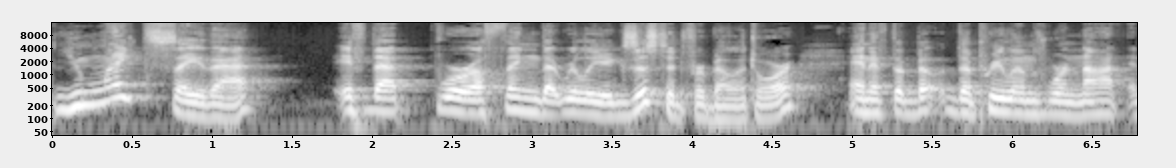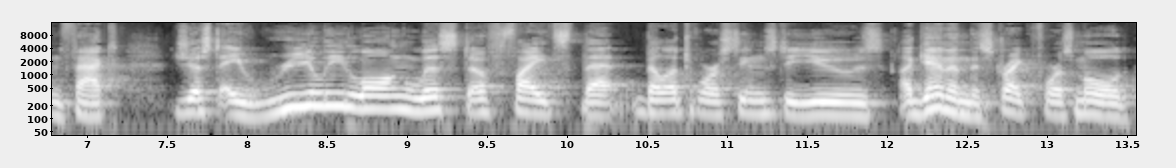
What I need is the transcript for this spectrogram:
You might say that if that were a thing that really existed for Bellator, and if the the prelims were not, in fact, just a really long list of fights that Bellator seems to use again in the Strikeforce mold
